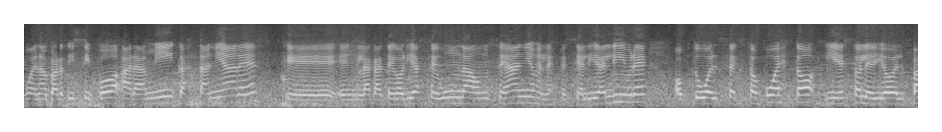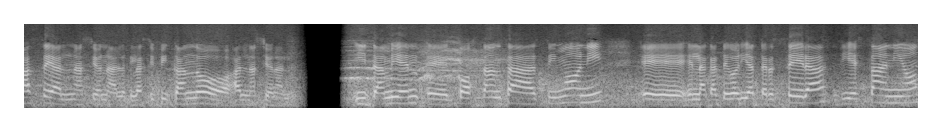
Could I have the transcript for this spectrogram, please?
Bueno, participó Aramí Castañares, que en la categoría segunda 11 años en la especialidad libre obtuvo el sexto puesto y eso le dio el pase al nacional, clasificando al nacional. Y también eh, Constanza Simoni, eh, en la categoría tercera, 10 años,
